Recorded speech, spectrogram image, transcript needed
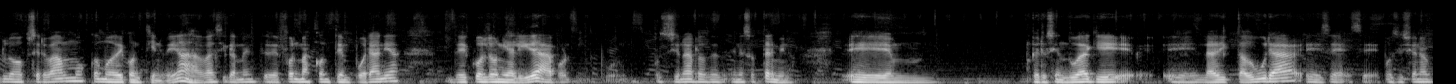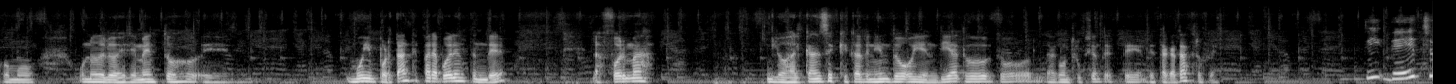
lo observamos como de continuidad, básicamente de formas contemporáneas de colonialidad, por, posicionarlo en esos términos. Eh, pero sin duda que eh, la dictadura eh, se, posiciona como uno de los elementos muy importantes para poder entender las formas y los alcances que está teniendo hoy en día toda la construcción este, de, esta catástrofe. Sí, de hecho,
